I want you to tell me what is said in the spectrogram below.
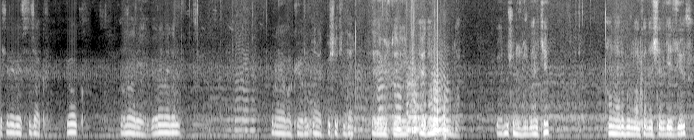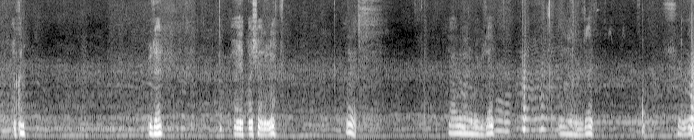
aşırı bir sıcak yok. Ana arıyı göremedim. Buraya bakıyorum. Evet bu şekilde size göstereyim. Evet ana arı burada. Görmüşsünüzdür belki. Ana arı burada arkadaşlar geziyor. Bakın. Güzel. Gayet başarılı. Evet. Yavru durumu güzel. Ana arı güzel. Şunu da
